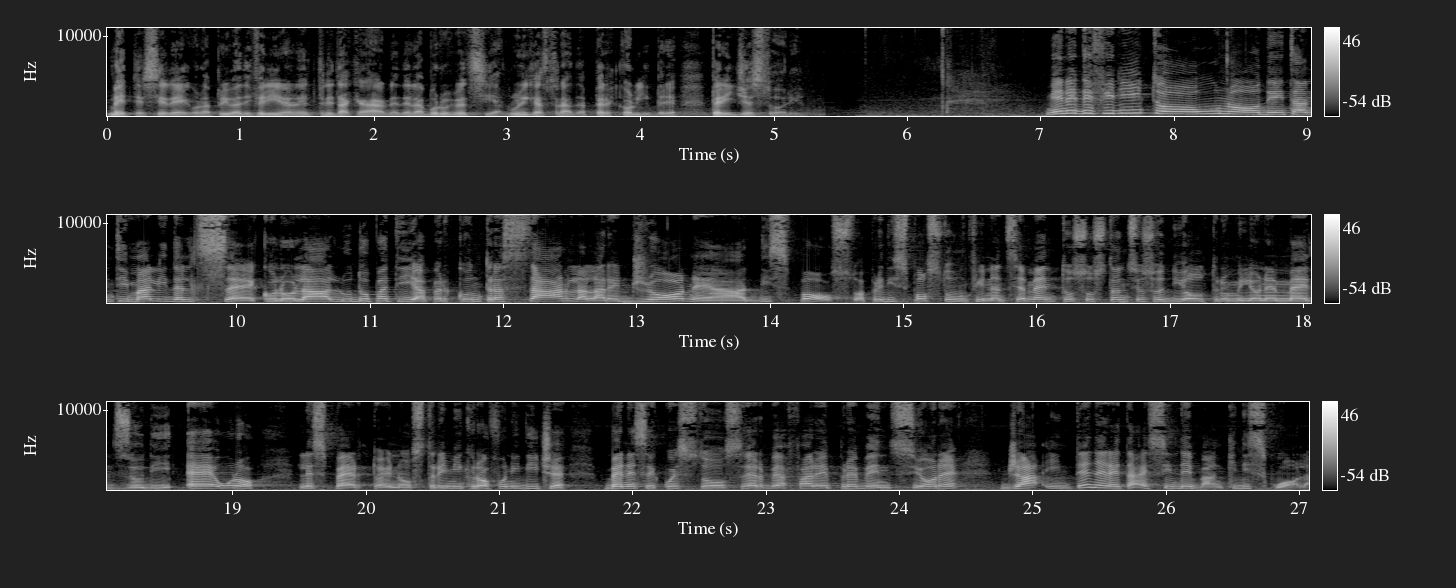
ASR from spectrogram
Mettersi in regola prima di finire nel tritacarne della burocrazia, l'unica strada percorribile per i gestori. Viene definito uno dei tanti mali del secolo, la ludopatia. Per contrastarla la Regione ha, disposto, ha predisposto un finanziamento sostanzioso di oltre un milione e mezzo di euro. L'esperto ai nostri microfoni dice bene se questo serve a fare prevenzione già in tenera età e sin dai banchi di scuola.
